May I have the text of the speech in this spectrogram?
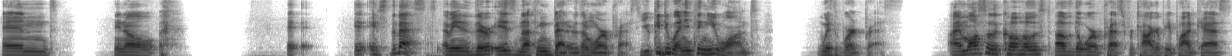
And, you know, it, it, it's the best. I mean, there is nothing better than WordPress. You can do anything you want with WordPress. I'm also the co host of the WordPress Photography Podcast.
